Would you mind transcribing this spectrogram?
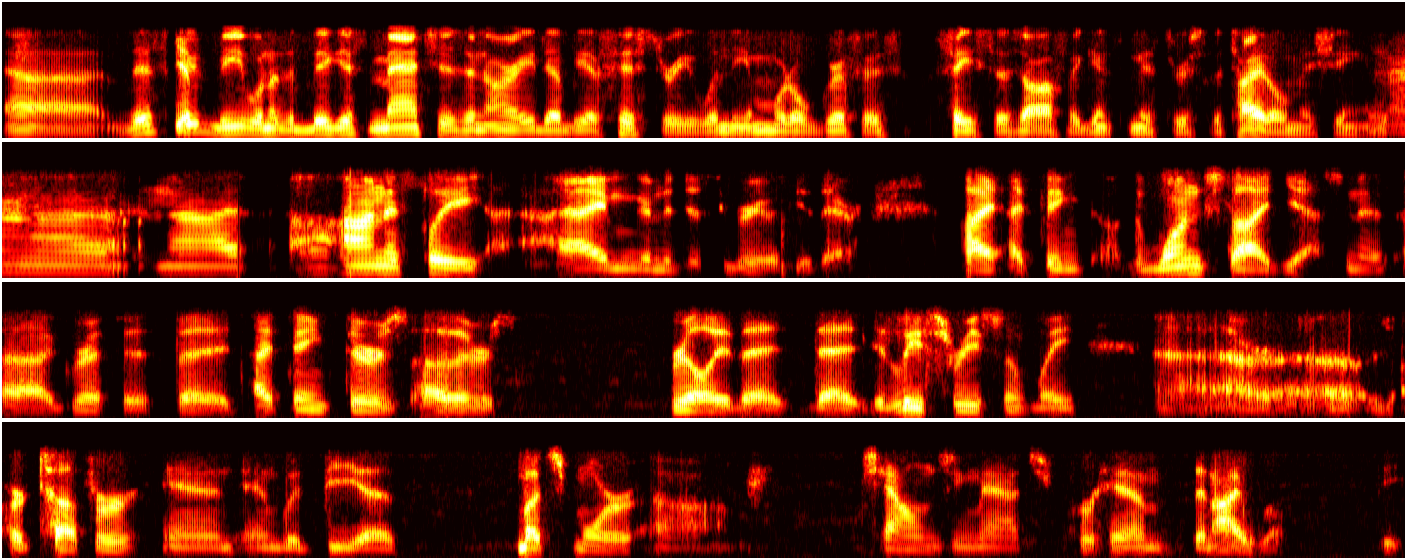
Uh, this could be one of the biggest matches in RAWF history when the Immortal Griffith faces off against Mithras, the title machine. Nah, nah. Honestly, I'm going to disagree with you there. I, I think the one side, yes, uh, Griffith, but I think there's others really that that at least recently uh, are uh, are tougher and and would be a much more um, challenging match for him than I will be,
